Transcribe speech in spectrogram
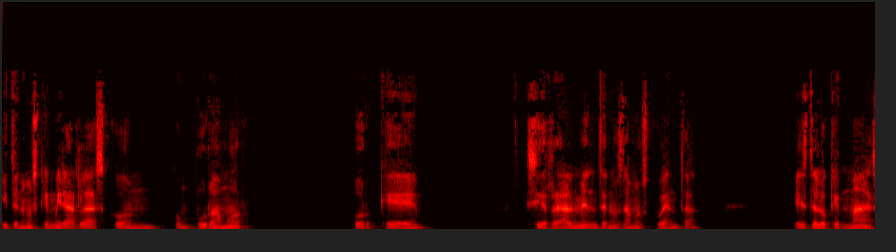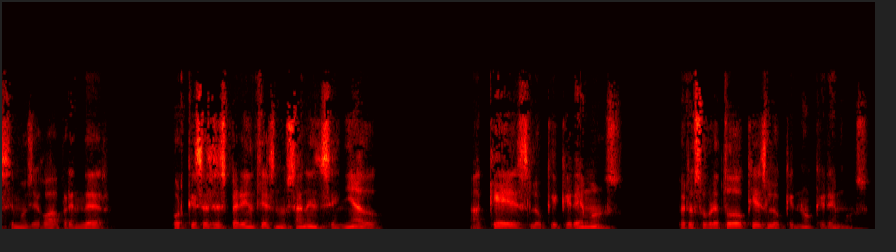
y tenemos que mirarlas con, con puro amor, porque si realmente nos damos cuenta, es de lo que más hemos llegado a aprender, porque esas experiencias nos han enseñado a qué es lo que queremos, pero sobre todo qué es lo que no queremos.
